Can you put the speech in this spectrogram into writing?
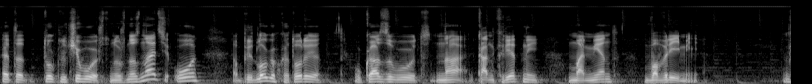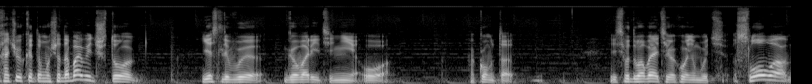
это то ключевое, что нужно знать о предлогах, которые указывают на конкретный момент во времени. Хочу к этому еще добавить, что если вы говорите не о каком-то если вы добавляете какое-нибудь слово,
